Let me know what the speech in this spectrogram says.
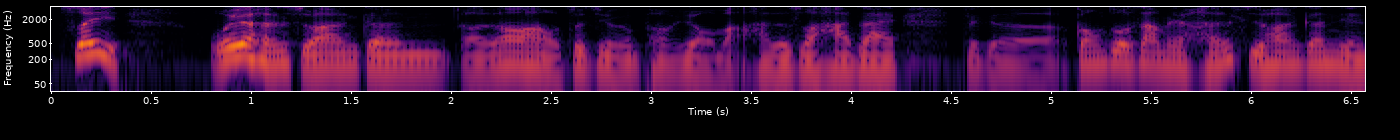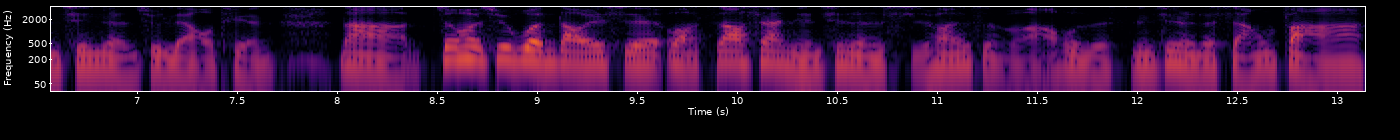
所以。我也很喜欢跟呃，然后我最近有个朋友嘛，他就说他在这个工作上面很喜欢跟年轻人去聊天，那就会去问到一些哇，知道现在年轻人喜欢什么啊，或者是年轻人的想法啊，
